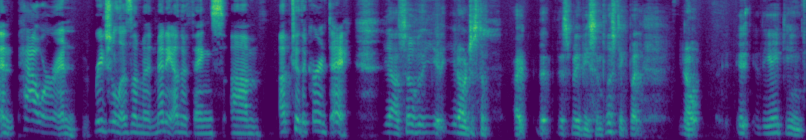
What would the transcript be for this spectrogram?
and power and regionalism and many other things um, up to the current day. Yeah. So you, know, just a, I, this may be simplistic, but you know, in the 1820s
